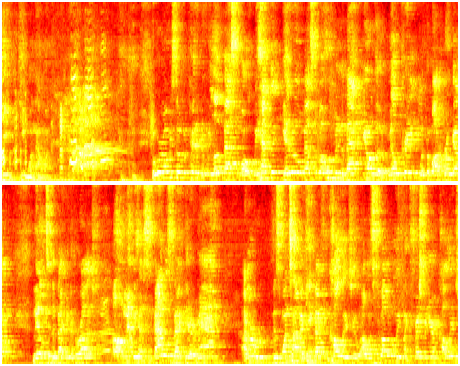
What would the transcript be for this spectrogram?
He, he won that one. but we're always so competitive. We love basketball. We had the ghetto basketball hoop in the back, you know, the milk crate with the bottom broke out, nailed to the back of the garage. Oh man, we had some battles back there, man. I remember this one time I came back from college. I was probably like freshman year in college.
